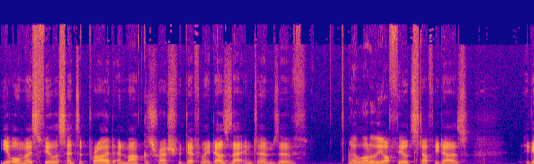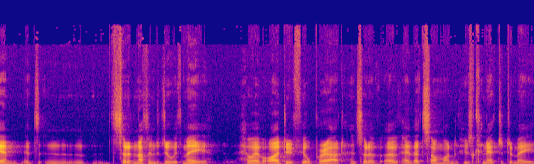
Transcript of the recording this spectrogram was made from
you almost feel a sense of pride, and Marcus Rashford definitely does that in terms of a lot of the off-field stuff he does. Again, it's sort of nothing to do with me. However, I do feel proud and sort of okay. That's someone who's connected to me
